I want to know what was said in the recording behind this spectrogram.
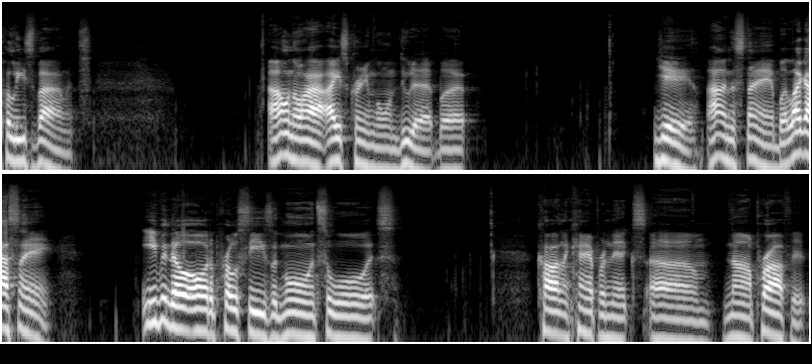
police violence. I don't know how ice cream gonna do that, but yeah, I understand. But like I saying, even though all the proceeds are going towards Colin Kaepernick's um, nonprofit.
